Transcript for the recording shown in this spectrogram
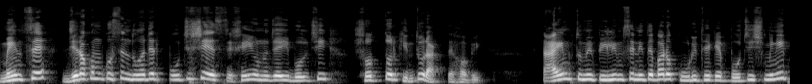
মেন্সে যেরকম কোশ্চেন দু হাজার পঁচিশে এসছে, সেই অনুযায়ী বলছি সত্তর কিন্তু রাখতে হবে। টাইম তুমি প্রিলিমসে নিতে পারো কুড়ি থেকে পঁচিশ মিনিট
